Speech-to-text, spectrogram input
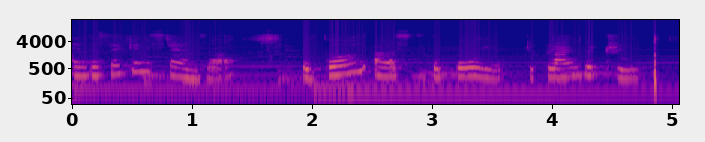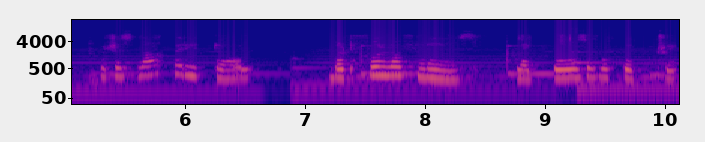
In the second stanza, the girl asks the poet to climb a tree which is not very tall but full of leaves like those of a fig tree.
